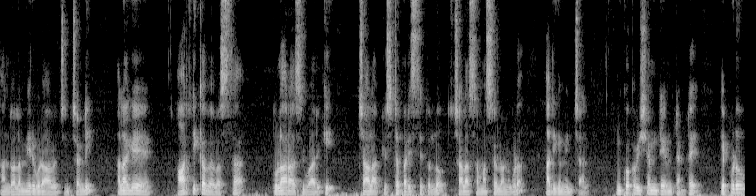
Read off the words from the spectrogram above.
అందువల్ల మీరు కూడా ఆలోచించండి. అలాగే ఆర్థిక వ్యవస్థ తులారాశి వారికి చాలా క్లిష్ట పరిస్థితుల్లో చాలా సమస్యలను కూడా అధిగమించాలి. ఇంకొక విషయం ఏమిటంటే ఎప్పుడు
